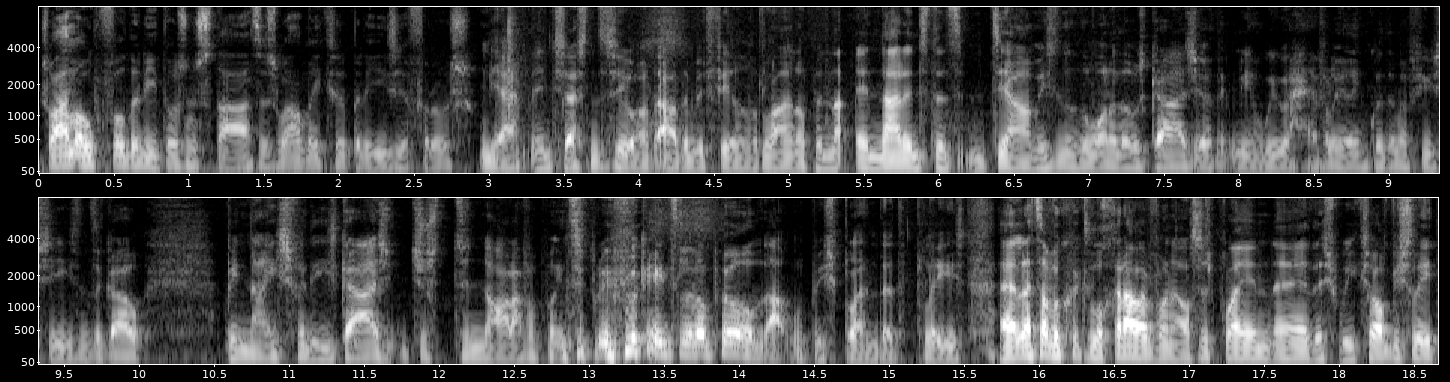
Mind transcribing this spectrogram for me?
So I'm hopeful that he doesn't start as well, makes it a bit easier for us. Yeah, interesting to see what Adam midfield would line up in that, in that instance. Diami's another one of those guys. I think you know, we were heavily linked with him a few seasons ago be nice for these guys just to not have a point to prove against Liverpool. That would be splendid, please. Uh, let's have a quick look at how everyone else is playing uh, this week. So obviously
